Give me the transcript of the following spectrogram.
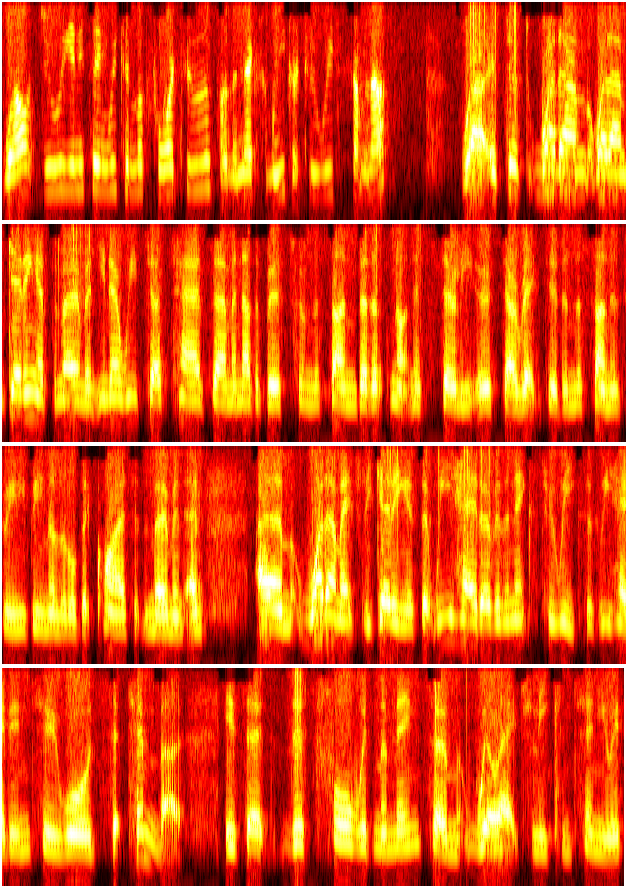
Well, Julie, anything we can look forward to for the next week or two weeks coming up? Well, it's just what I'm what I'm getting at the moment. You know, we've just had um, another burst from the sun, but it's not necessarily Earth directed, and the sun has really been a little bit quiet at the moment. And um, what I'm actually getting is that we head over the next two weeks, as we head in towards September, is that this forward momentum will actually continue. It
